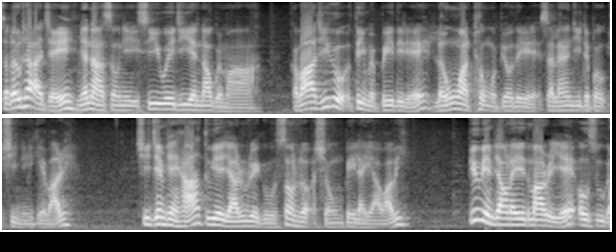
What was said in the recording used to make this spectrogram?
စတုထအကျိန်မျက်နာစုံကြီးအစည်းအဝေးကြီးရဲ့နောက်ကွယ်မှာကဘာကြီးကိုအတိမပေးသေးတဲ့လုံးဝထုတ်မပြောသေးတဲ့ဇလန်းကြီးတစ်ပုတ်ရှိနေခဲ့ပါတယ်။ရှီကျင်းဖင်ဟာသူ့ရဲ့ယာရုတွေကိုစွန့်လွတ်အရှုံးပေးလိုက်ရပါပြီ။ပြုပြင်ပြောင်းလဲရေးသမားတွေရဲ့အုပ်စုက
